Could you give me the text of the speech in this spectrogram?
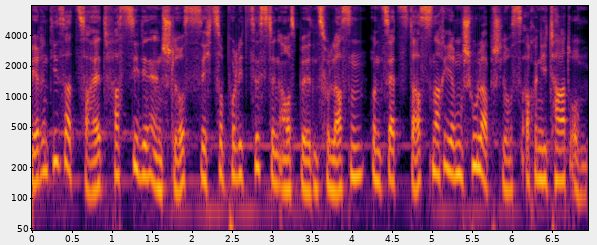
Während dieser Zeit fasst sie den Entschluss, sich zur Polizistin ausbilden zu lassen und setzt das nach ihrem Schulabschluss auch in die Tat um.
